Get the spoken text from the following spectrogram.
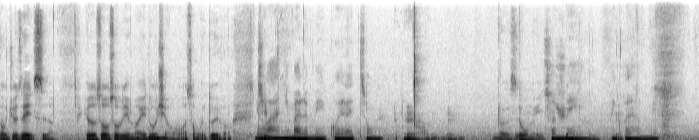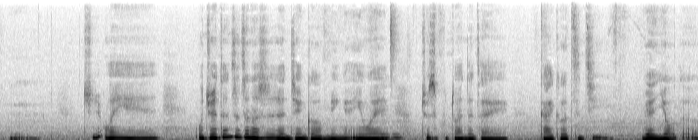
我觉得这也是啊，有的时候说不定买一朵小花送给对方。有啊，你买了玫瑰来种啊？嗯嗯，那个是我们一起选的，玫瑰很美。嗯，其实我也我觉得这真的是人间革命诶，因为就是不断的在。改革自己原有的嗯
